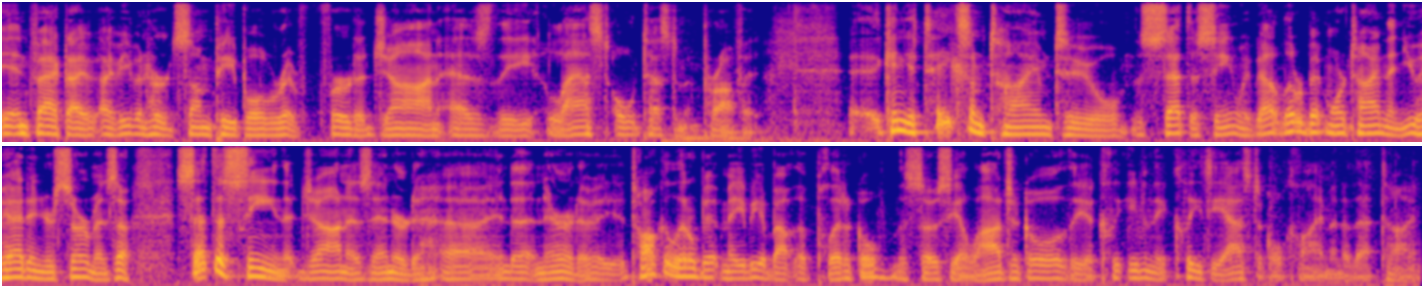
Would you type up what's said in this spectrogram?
In fact, I, I've even heard some people refer to John as the last Old Testament prophet. Can you take some time to set the scene? We've got a little bit more time than you had in your sermon. So, set the scene that John has entered uh, into that narrative. Talk a little bit maybe about the political, the sociological, the even the ecclesiastical climate of that time.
